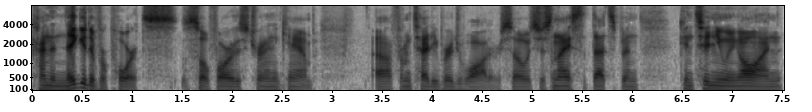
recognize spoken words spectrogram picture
kind of negative reports so far this training camp uh, from Teddy Bridgewater. So it's just nice that that's been continuing on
